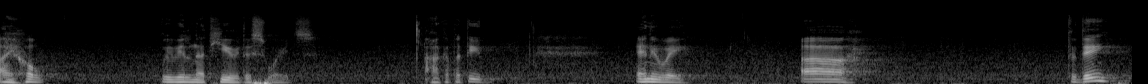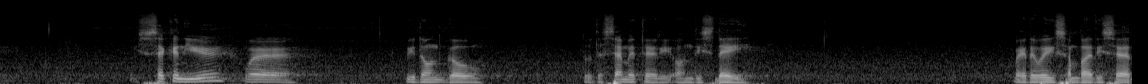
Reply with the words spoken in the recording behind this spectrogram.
I hope we will not hear these words. Ah, kapatid. Anyway, uh, today, second year where we don't go to the cemetery on this day. By the way, somebody said,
